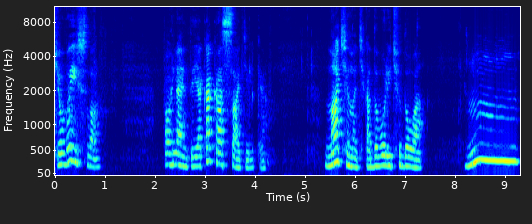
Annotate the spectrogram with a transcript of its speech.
що вийшло. Погляньте, яка краса тільки. Начиночка доволі чудова. М.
